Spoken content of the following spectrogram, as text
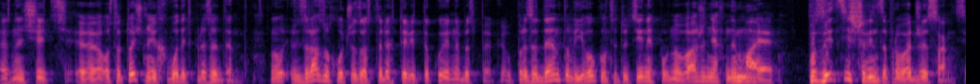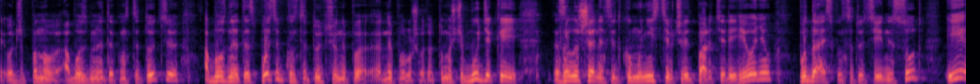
Е, Значить, остаточно їх вводить президент. Ну зразу хочу застерегти від такої небезпеки. У президента в його конституційних повноваженнях немає. Позиції, що він запроваджує санкції. Отже, панове, або змінити конституцію, або знайти спосіб конституцію не по- порушувати. Тому що будь-який залишенець від комуністів чи від партії регіонів подасть в конституційний суд і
